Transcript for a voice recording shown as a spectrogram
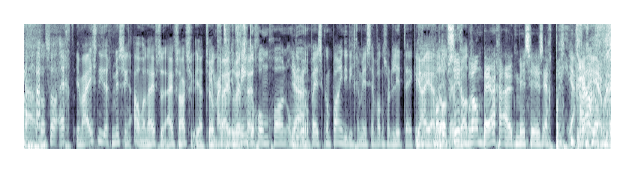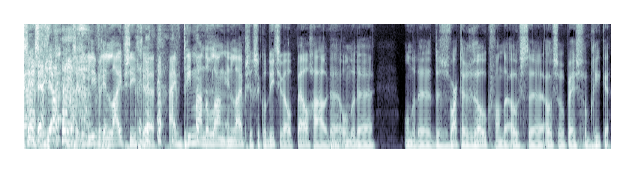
ja dat was wel echt... Ja, maar hij is niet echt missing out. Want hij heeft, hij heeft hartstikke... Ja, Ja, maar het, 250 het ging toch om, gewoon om Ja. die Europese campagne die hij gemist heeft. Wat een soort litteken. Ja, ja, Want dat- op zich, dat- Brand Bergen uitmissen is echt prima. Ja, Ja, precies. Ja, dan zit ik liever in Leipzig. eh, hij heeft drie maanden lang in Leipzig zijn conditie wel op peil gehouden. Onder de, onder de, de zwarte rook van de Oost, eh, Oost-Europese fabrieken.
